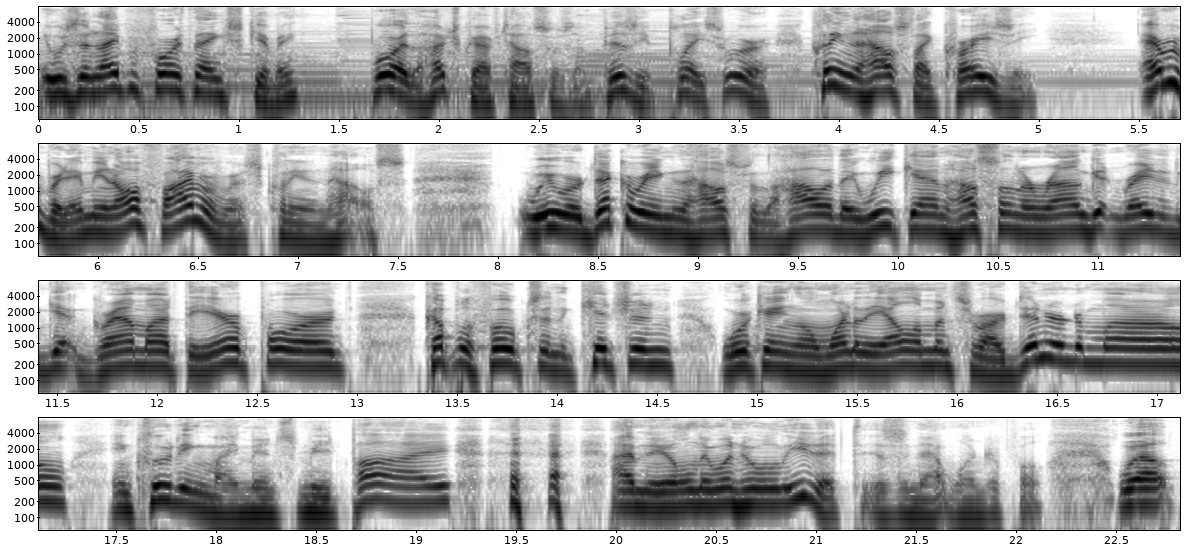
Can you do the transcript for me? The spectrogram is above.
It was the night before Thanksgiving. Boy, the Hutchcraft house was a busy place. We were cleaning the house like crazy. Everybody, I mean, all five of us cleaning house. We were decorating the house for the holiday weekend, hustling around, getting ready to get grandma at the airport. A couple of folks in the kitchen working on one of the elements of our dinner tomorrow, including my mincemeat pie. I'm the only one who will eat it. Isn't that wonderful? Well,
